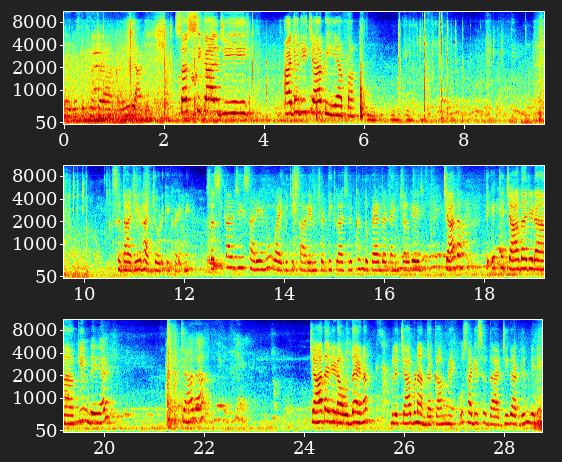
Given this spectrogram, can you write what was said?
ਇਹ ਜੇ ਕਿੱਥੇ ਚੜਾ ਇਹ ਆ ਗਏ। ਸਤਿ ਸ਼੍ਰੀ ਅਕਾਲ ਜੀ। ਆਜੋ ਜੀ, ਚਾਹ ਪੀਏ ਆਪਾਂ। ਸਦਾ ਜੀ ਹੱਥ ਜੋੜ ਕੇ ਖੜੇ ਨੇ। ਸਤਿ ਸ਼੍ਰੀ ਅਕਾਲ ਜੀ ਸਾਰਿਆਂ ਨੂੰ। ਵਾਹਿਗੁਰੂ ਜੀ ਸਾਰਿਆਂ ਨੂੰ ਚੜ੍ਹਦੀ ਕਲਾ 'ਚ ਰੱਖਣ। ਦੁਪਹਿਰ ਦਾ ਟਾਈਮ ਚੱਲ ਰਿਹਾ ਜੀ। ਚਾਹ ਦਾ। ਤੇ ਇੱਥੇ ਚਾਹ ਦਾ ਜਿਹੜਾ ਕੀ ਹੁੰਦੇ ਯਾਰ? ਚਾਹ ਦਾ? ਚਾਹ ਦਾ ਜਿਹੜਾ ਉਹਦਾ ਹੈ ਨਾ, ਮਤਲਬ ਚਾਹ ਬਣਾਉਣ ਦਾ ਕੰਮ ਹੈ, ਉਹ ਸਾਡੇ ਸਰਦਾਰ ਜੀ ਕਰਦੇ ਹੁੰਦੇ ਨੇ।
